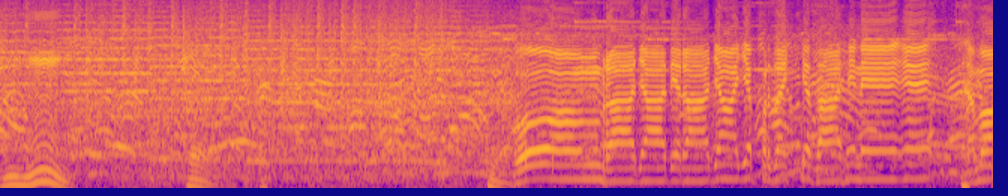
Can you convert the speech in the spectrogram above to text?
हम्म राजादिराजाय प्रदह्य साहिने। नमो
